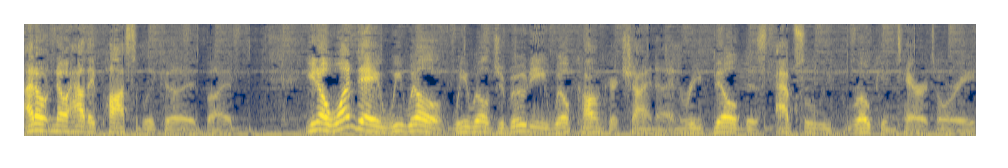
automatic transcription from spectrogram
I don't know how they possibly could, but you know, one day we will, we will, Djibouti will conquer China and rebuild this absolutely broken territory.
